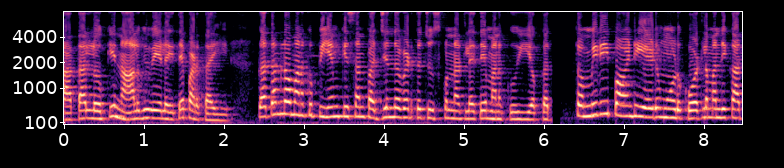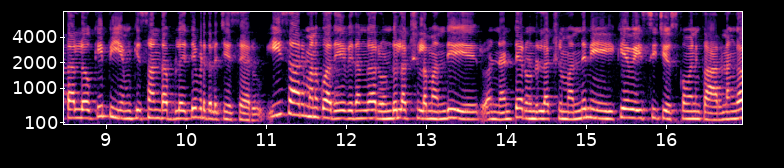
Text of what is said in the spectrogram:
ఖాతాల్లోకి నాలుగు వేలు అయితే పడతాయి. గతంలో మనకు పీఎం కిసాన్ పద్దెనిమిదో విడత చూసుకున్నట్లయితే మనకు ఈ యొక్క తొమ్మిది పాయింట్ ఏడు మూడు కోట్ల మంది ఖాతాల్లోకి పీఎం కిసాన్ డబ్బులు అయితే విడుదల చేశారు. ఈసారి మనకు అదే విధంగా రెండు లక్షల మంది అంటే రెండు లక్షల మందిని ఈకేవైసీ చేసుకోమని కారణంగా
